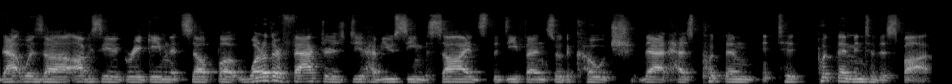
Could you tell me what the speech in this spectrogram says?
that was uh, obviously a great game in itself. But what other factors do you, have you seen besides the defense or the coach that has put them to put them into this spot?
